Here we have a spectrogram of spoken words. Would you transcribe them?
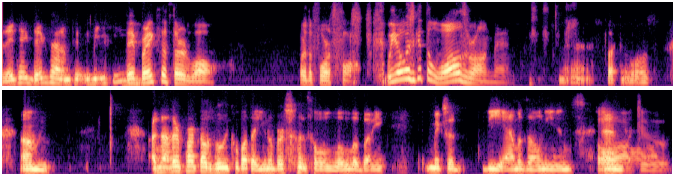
they take digs at him too. He, he they break the third wall or the fourth wall. We always get the walls wrong, man. Yeah, fucking walls. Um, another part that was really cool about that universe was whole Lola Bunny mix with the Amazonians and Oh, dude,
